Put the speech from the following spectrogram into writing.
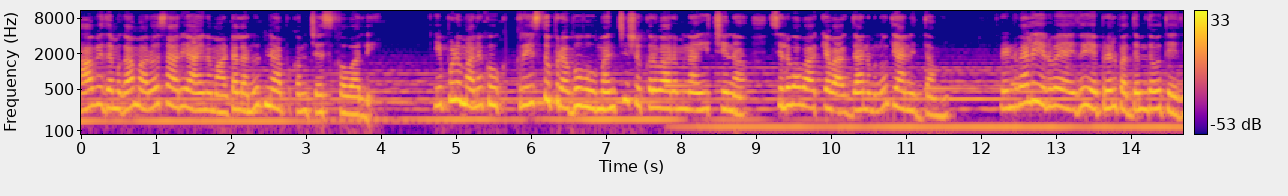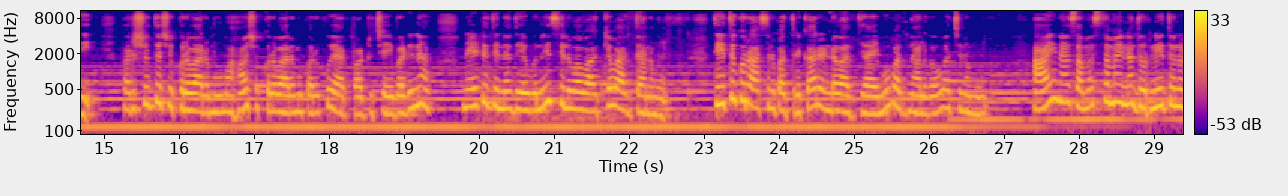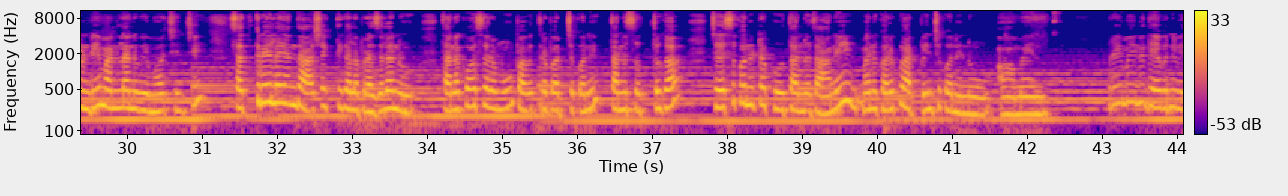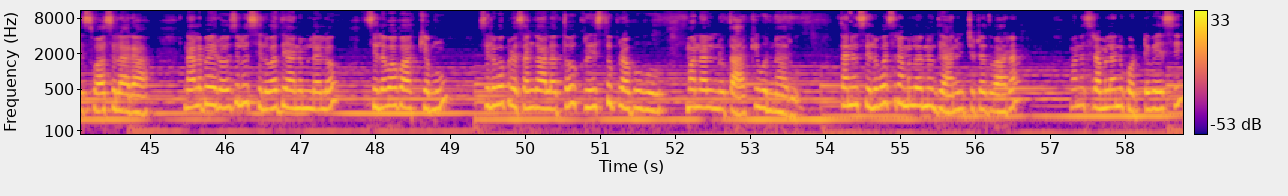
ఆ విధముగా మరోసారి ఆయన మాటలను జ్ఞాపకం చేసుకోవాలి. ఇప్పుడు మనకు క్రీస్తు ప్రభువు మంచి శుక్రవారంన ఇచ్చిన శిలువ వాక్య వాగ్దానమును ధ్యానిద్దాము. రెండు వేల ఇరవై ఐదు ఏప్రిల్ పద్దెనిమిదవ తేదీ పరిశుద్ధ శుక్రవారము మహాశుక్రవారము కొరకు ఏర్పాటు చేయబడిన నేటి దిన దేవుని శిలువ వాక్య వాగ్దానము. తీతుకు రాసిన పత్రిక రెండవ అధ్యాయము పద్నాలుగవ వచనము. ఆయన సమస్తమైన దుర్నీతి నుండి మనలను విమోచించి సత్క్రియలయంద ఆసక్తి గల ప్రజలను తన కోసరము పవిత్రపరచుకొని తన సొత్తుగా చేసుకొనుటకు తన్ను తానే మన కొరకు అర్పించుకొనిను. ఆమెన్. ప్రియమైన దేవుని విశ్వాసులారా నలభై రోజులు శిలువ ధ్యానములలో శిలువ వాక్యము శిలువ ప్రసంగాలతో క్రీస్తు ప్రభువు మనల్ని తాకి ఉన్నారు. తన శిలువ శ్రమలను ధ్యానించుట ద్వారా మన శ్రమలను కొట్టివేసి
